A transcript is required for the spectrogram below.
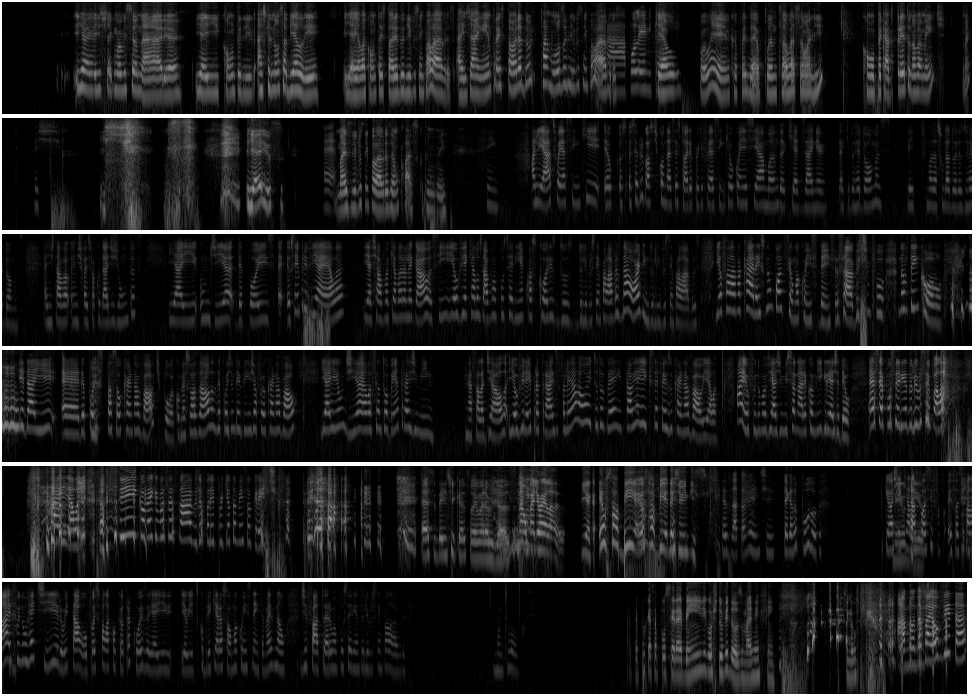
E aí chega uma missionária. E aí conta o livro. Acho que ele não sabia ler. E aí ela conta a história do livro sem palavras. Aí já entra a história do famoso livro sem palavras. A polêmica. Que é o polêmica, pois é, o plano de salvação ali. Com o pecado preto novamente. Vixe. Ixi. e é isso. É, Mas Livro Sem Palavras é um clássico também. sim. Aliás, foi assim que. Eu, eu sempre gosto de contar essa história, porque foi assim que eu conheci a Amanda, que é designer aqui do Redomas, e uma das fundadoras do Redomas. A gente, tava, a gente faz faculdade juntas. E aí, um dia depois. é, Eu sempre via ela e achava que ela era legal, assim, e eu via que ela usava uma pulseirinha com as cores do, do livro Sem Palavras na ordem do livro Sem Palavras. E eu falava, cara, isso não pode ser uma coincidência, sabe? Tipo, não tem como. e daí, é, depois passou o carnaval, tipo, começou as aulas, depois de um tempinho já foi o carnaval. E aí, um dia, ela sentou bem atrás de mim na sala de aula e eu virei pra trás e falei: "Ah, oi, tudo bem?" e tal. E aí, o que você fez no carnaval? E ela: "Ah, eu fui numa viagem missionária com a minha igreja." Deu: "Essa é a pulseirinha do livro sem palavras." aí ela: "Sim, como é que você sabe?" Eu falei: "Porque eu também sou crente." Essa identificação é maravilhosa. Não, o melhor ela. Bianca, eu sabia, eu sabia desde o início. Exatamente. Pegando pulo. Porque eu achei Meu que ela Deus. fosse, fosse falar, ah, fui num retiro e tal, ou fosse falar qualquer outra coisa, e aí eu ia descobrir que era só uma coincidência. Mas não, de fato era uma pulseirinha do livro sem palavras. Muito louco. Até porque essa pulseira é bem de gosto duvidoso, mas enfim. Que no Amanda vai ouvir, tá?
